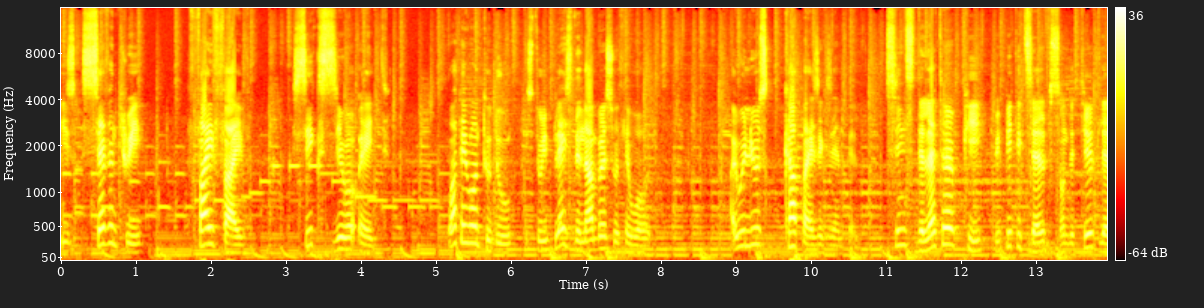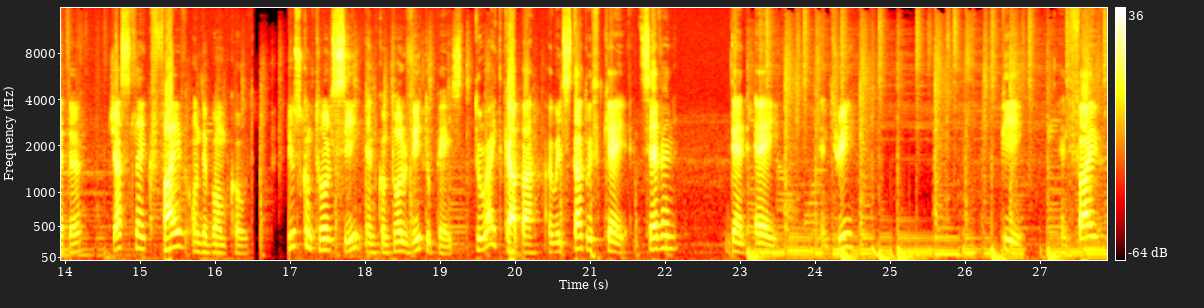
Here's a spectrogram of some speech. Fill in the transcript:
is 7355608. What I want to do is to replace the numbers with a word. I will use kappa as example. Since the letter P repeats itself on the third letter, just like 5 on the bomb code. Use Ctrl C and Ctrl V to paste. To write kappa, I will start with K and 7, then A and 3, P and 5,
